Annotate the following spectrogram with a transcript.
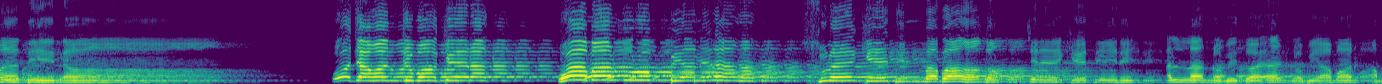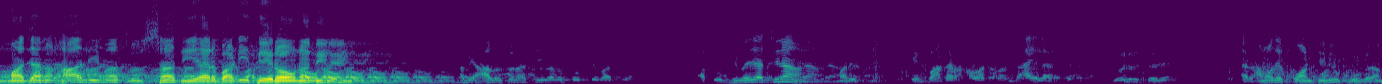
মদিনা। ও জওয়ান যুবকেরা ও আমার মুরব্বিয়ানেরা শুনে কে দিন বাবা জেনে কে দিন আল্লাহ নবী দয়ার নবী আমার আম্মা জান হালিমা তুসাদিয়ার বাড়িতে রওনা দিলেন। আমি আলোচনা সেইভাবে করতে পারছি। এত ঘেমে যাচ্ছি না মানে পাখার হাওয়াটা আমার গায়ে লাগছে। তো আর আমাদের কন্টিনিউ প্রোগ্রাম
